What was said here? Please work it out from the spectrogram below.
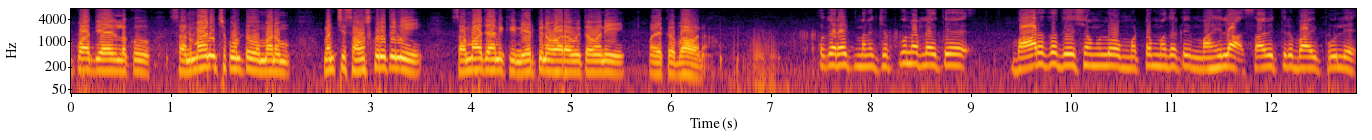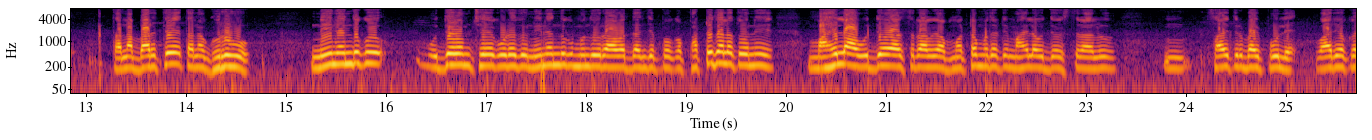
ఉపాధ్యాయులకు సన్మానించుకుంటూ మనం మంచి సంస్కృతిని సమాజానికి నేర్పిన వారవుతామని మా యొక్క భావన. Okay right. మనం చెప్పుకున్నట్లయితే భారతదేశంలో మొట్టమొదటి మహిళ సావిత్రిబాయి పూలే తన భర్తే తన గురువు. నేనెందుకు ఉద్యోగం చేయకూడదు నేనెందుకు ముందుకు రావద్దని చెప్పి ఒక పట్టుదలతోని మహిళా ఉద్యోగస్తురాలుగా మొట్టమొదటి మహిళా ఉద్యోగస్తురాలు సావిత్రిబాయి పూలే. వారి యొక్క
